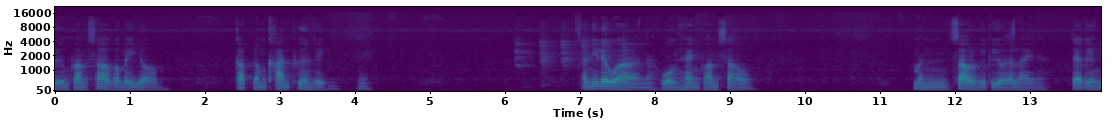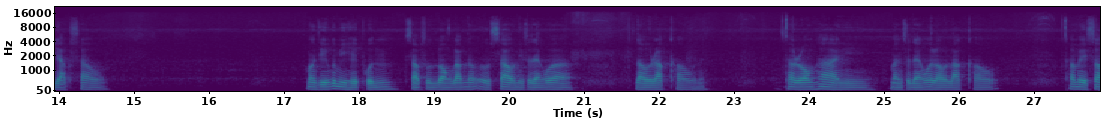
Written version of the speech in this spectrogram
ลืมความเศร้าก็ไม่ยอมกลับลำคาญเพื่อนสิอันนี้เรียกว่านะหวงแหนความเศร้า มันเศร้าแล้วมีประโยชน์อะไรนะแต่ก็ยังอยากเศร้า บางทีมันก็มีเหตุผลสับสนรองรับนะเออเศร้านี่แสดงว่าเรารักเขานะถ้าร้องไห้นี่มันแสดงว่าเรารักเขา ถ้าไม่เศร้า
